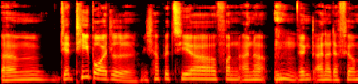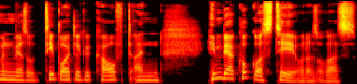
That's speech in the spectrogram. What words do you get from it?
Ähm, der Teebeutel. Ich habe jetzt hier von einer irgendeiner der Firmen mir so Teebeutel gekauft, einen Himbeer-Kokos-Tee oder sowas.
